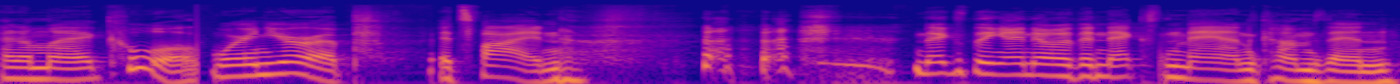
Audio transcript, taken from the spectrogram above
And I'm like, cool, we're in Europe. It's fine. next thing I know, the next man comes in.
